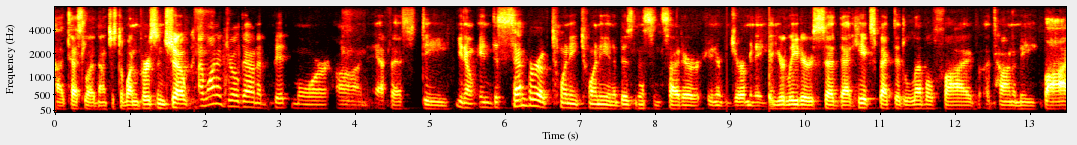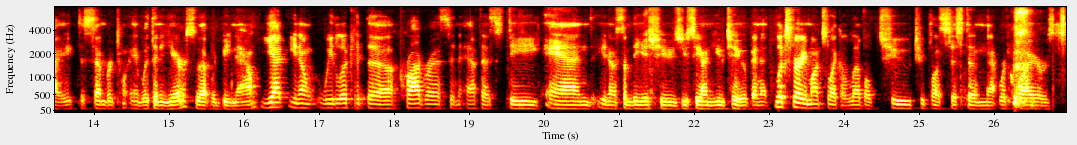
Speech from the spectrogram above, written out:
uh, Tesla, not just a one person show. I want to drill down a bit more on FSD. You know, in December of 2020, in a Business Insider interview in Germany, your leader said that he expected level five autonomy by December 20, within a year. So that would be now. Yet, you know, we look at the progress in FSD and, you know, some of the issues you see on YouTube, and it looks very much like a level two, two plus system that requires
